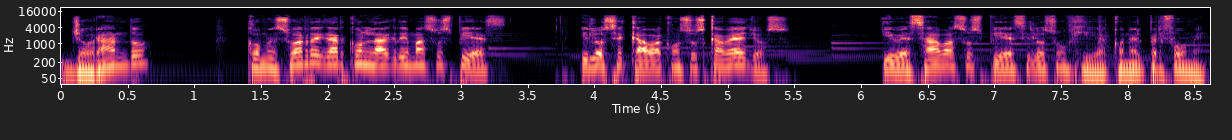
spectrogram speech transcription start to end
llorando, comenzó a regar con lágrimas sus pies y los secaba con sus cabellos, y besaba sus pies y los ungía con el perfume.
